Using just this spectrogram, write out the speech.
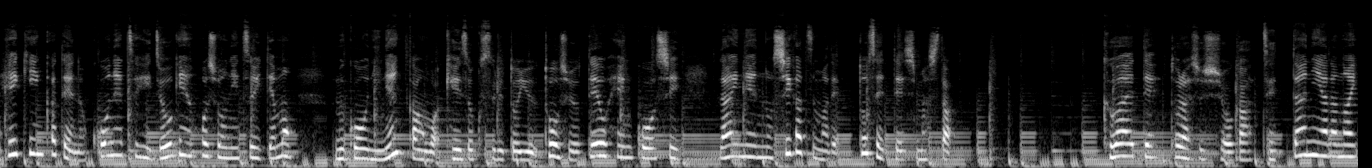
平均家庭の光熱費上限保証についても向こう2年間は継続するという当初予定を変更し来年の4月までと設定しました。加えてトラ首相が絶対にやらない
